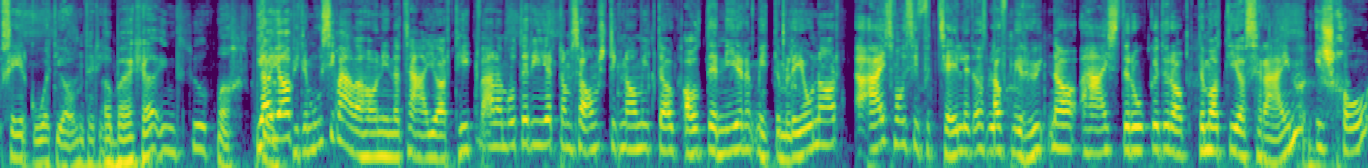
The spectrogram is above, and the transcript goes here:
es sehr gute andere. Aber hast du auch Interview gemacht? Ja, ja, bei der Musikwelle habe ich noch zehn Jahre die Hitwelle moderiert am Samstagnachmittag, alternierend mit dem Leonard. Äh, Eins muss ich erzählen, das läuft mir heute noch heiß der Rücken ab. Der Matthias Reim ist gekommen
